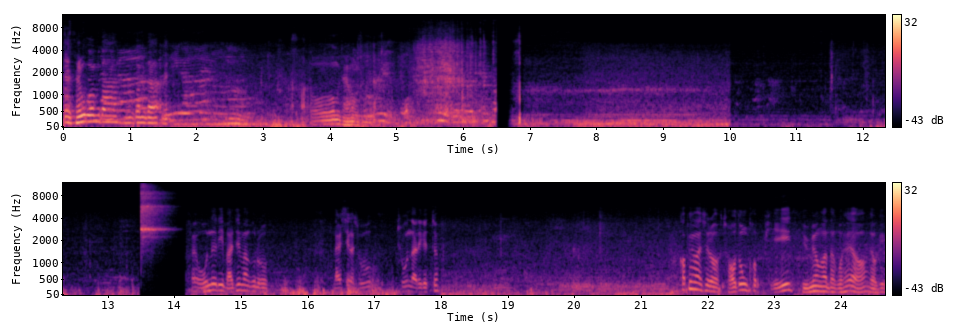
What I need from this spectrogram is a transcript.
네, 잘 먹어갑니다. 잘 먹어갑니다. 네. 음, 너무 잘 먹습니다. 과연 오늘이 마지막으로 날씨가 좋, 좋은 날이겠죠? 커피 마시러 저동 커피 유명하다고 해요. 여기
